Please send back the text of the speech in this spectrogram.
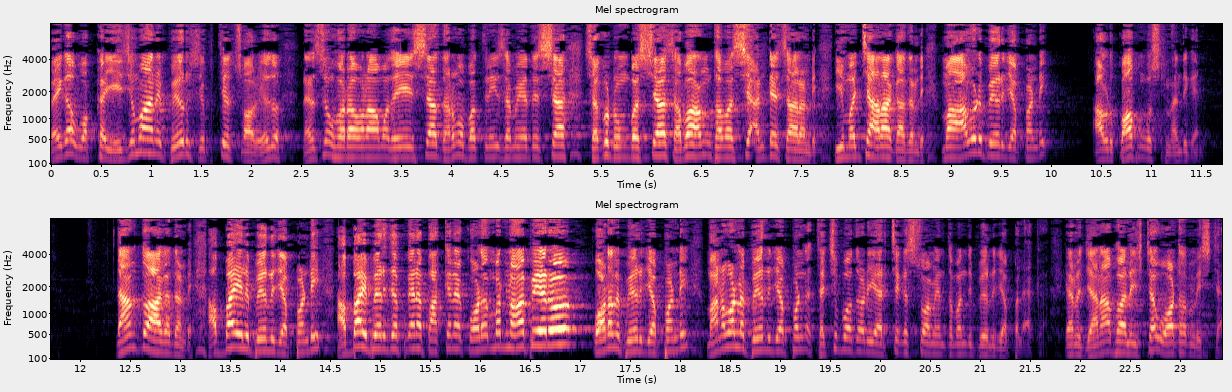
పైగా ఒక్క యజమాని పేరు చెప్తే చాలు. ఏదో నరసింహరామనామధేయస్య ధర్మపత్ని సమేతస్య సకుటుంబస్య సబాంధవస్య అంటే చాలండి. ఈ మధ్య అలా కాదండి. మా ఆవిడ పేరు చెప్పండి. ఆవిడ కోపం వస్తుంది అందుకని. దాంతో ఆగదండి. అబ్బాయిల పేర్లు చెప్పండి. అబ్బాయి పేరు చెప్పగానే పక్కనే కోడ మరి నా పేరు? కోడల పేరు చెప్పండి. మనవాళ్ళ పేర్లు చెప్పండి. చచ్చిపోతాడు ఈ అర్చక స్వామి ఎంతమంది పేర్లు చెప్పలేక. ఏమైనా జనాభాలు ఇష్టా ఓటర్లు ఇష్టా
